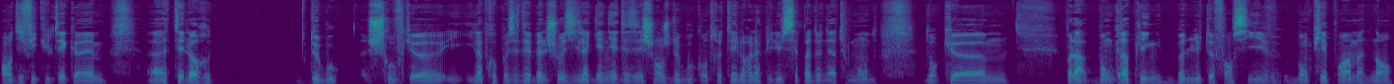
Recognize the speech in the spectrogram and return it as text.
en difficulté quand même Taylor debout je trouve qu'il a proposé des belles choses. Il a gagné des échanges debout contre Taylor Lapillus. C'est pas donné à tout le monde. Donc voilà, bon grappling, bonne lutte offensive, bon pied-point maintenant.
